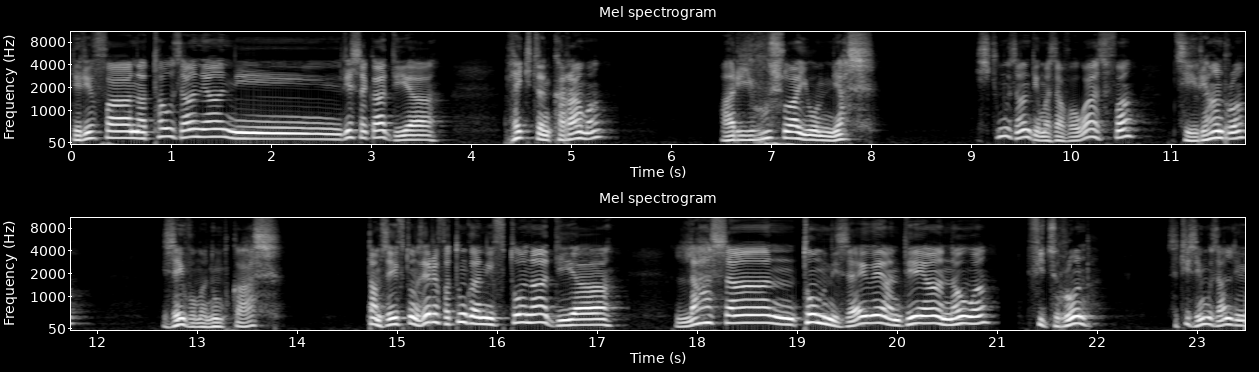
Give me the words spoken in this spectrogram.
Dia rehefa natao zany ny resaka dia raikitra ny karama ary hiroso eo amin'ny asa. Isika moa zany dia mazava ho azy fa mijery andro izay vao manomboka asa. Tamin'izay fotoana izay rehefa tonga ny fotoana dia lasa ny taominy izay hoe andeha hanao fijoroana satria izay moa zany le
